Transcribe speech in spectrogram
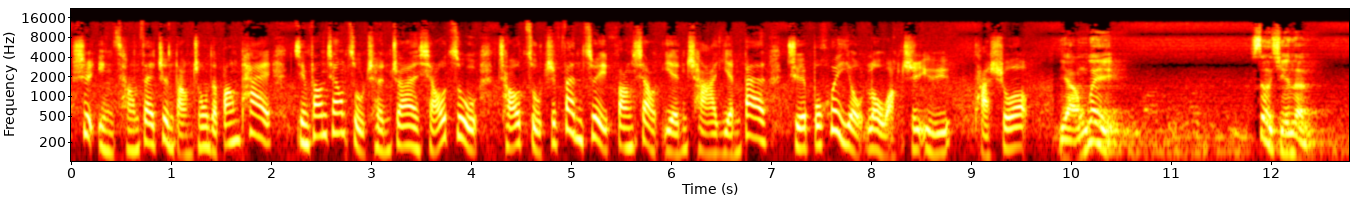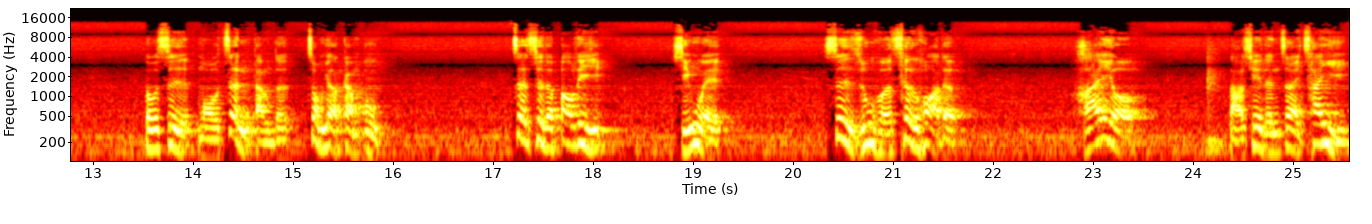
是隐藏在政党中的帮派。警方将组成专案小组，朝组织犯罪方向严查严办，绝不会有漏网之鱼。他说：“两位涉嫌人都是某政党的重要干部，这次的暴力行为是如何策划的？还有哪些人在参与？”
